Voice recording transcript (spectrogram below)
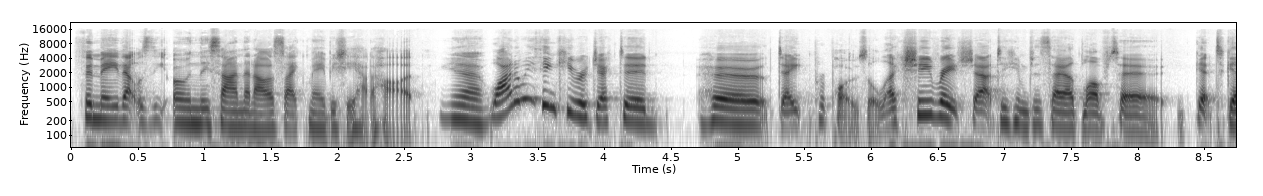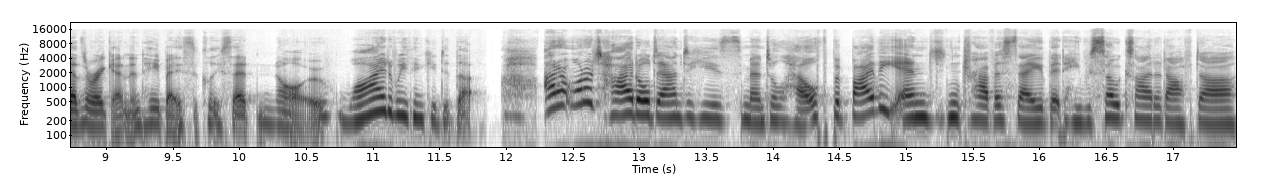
for me that was the only sign that I was like maybe she had a heart. Yeah. Why do we think he rejected her date proposal? Like she reached out to him to say, I'd love to get together again. And he basically said no. Why do we think he did that? I don't want to tie it all down to his mental health, but by the end, didn't Travis say that he was so excited after?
